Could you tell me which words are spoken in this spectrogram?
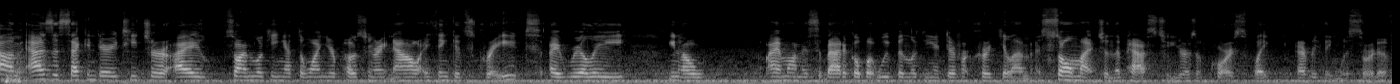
um, as a secondary teacher, I so I'm looking at the one you're posting right now. I think it's great. I really, you know, I'm on a sabbatical, but we've been looking at different curriculum so much in the past two years, of course. Like everything was sort of,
